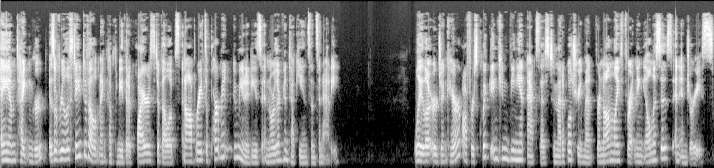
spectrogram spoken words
AM Titan Group is a real estate development company that acquires, develops, and operates apartment communities in Northern Kentucky and Cincinnati. Layla Urgent Care offers quick and convenient access to medical treatment for non life threatening illnesses and injuries.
